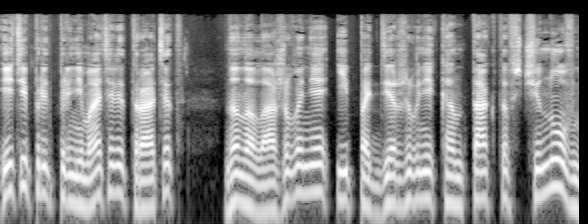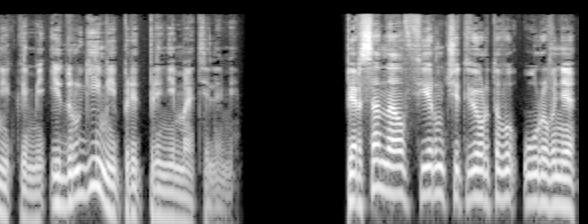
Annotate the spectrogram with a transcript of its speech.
эти предприниматели тратят на налаживание и поддерживание контактов с чиновниками и другими предпринимателями. Персонал фирм четвертого уровня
